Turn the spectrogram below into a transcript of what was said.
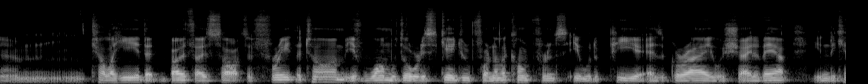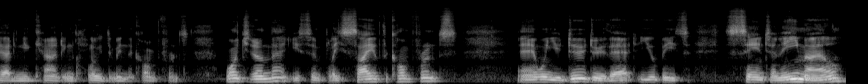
um, colour here that both those sites are free at the time. If one was already scheduled for another conference, it would appear as grey or shaded out, indicating you can't include them in the conference. Once you've done that, you simply save the conference, and when you do do that, you'll be sent an email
